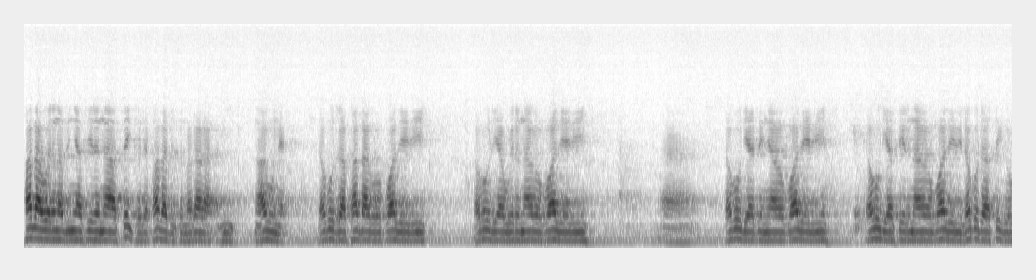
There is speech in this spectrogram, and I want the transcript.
ဖာသာဝေဒနာပညာစေရနာစိတ်ဆိုတဲ့ဖာသာပစ္စမကကအမည်၅ခုနဲ့လောကုတ္တရာဖာသာကိုပွားစေသည်လောကုတ္တရာဝေဒနာကိုပွားစေသည်အဲ လောကုတ္တရာပညာကိုပွားစေသည်လောကုတ္တရာစေတနာကိုပွားစေသည်လောကုတ္တရာစိတ်ကို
